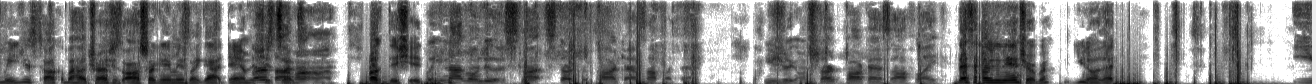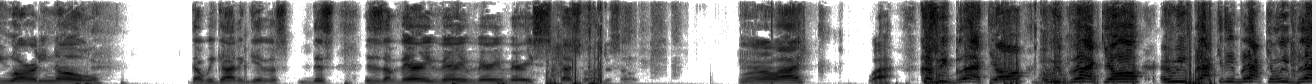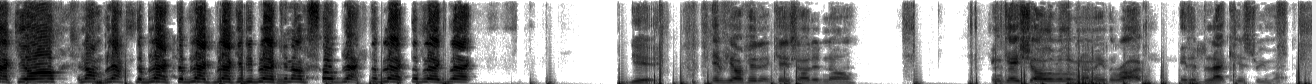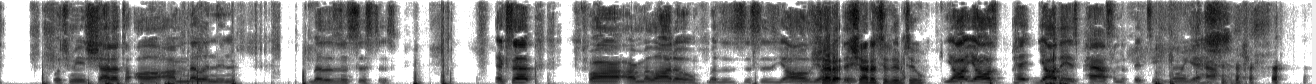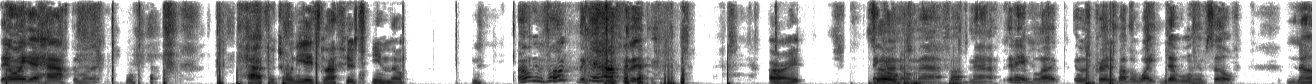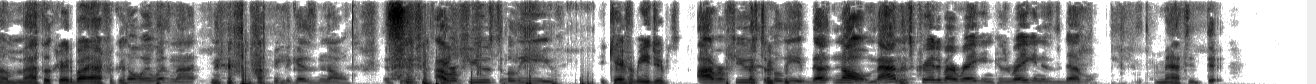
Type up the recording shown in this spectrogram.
Can we just talk about how trash this All Star game is? Like, god damn, this First shit off, sucks. uh-uh. Fuck this shit. What you're not gonna do is not start the podcast off like that. Usually gonna start the podcast off like That's how it's in the intro, bro. You know that. you already know that we got to give us this. This is a very, very, very, very special episode. You wanna know why? Why? Cause we black, y'all, and we black, y'all, and we blackity black, and we black, y'all, and I'm black, the black, the black, blackity black, and I'm so black, the black, the black, black. Yeah. If y'all could, in case y'all didn't know, in case y'all were living underneath the rock, it is Black History Month, which means shout out to all our melanin brothers and sisters, except for our, mulatto brothers and sisters. Y'all, y'all, Shout out, shout out to them too. y'all, y'all's y'all day is passed on the 15th. You only get half they only get half the month. Half of 28 is not 15 though. I don't give a fuck. They get half of it. All right. They So, got no math. Fuck math. It ain't black. It was created by the white devil himself. No, math was created by Africa. No, it was not. because no, I refuse to believe. He came from Egypt. I refuse to believe that. No, math is created by Reagan because Reagan is the devil. Math is. Di-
